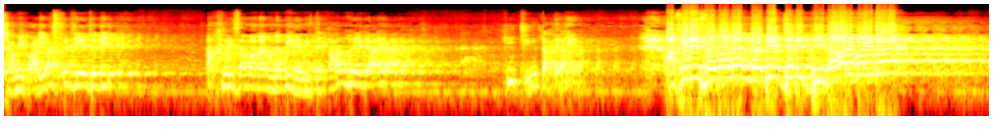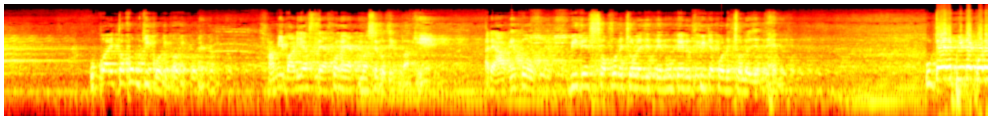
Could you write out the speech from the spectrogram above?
স্বামী বাড়ি আসতে যেয়ে যদি আখেরি জামানার নবীর ইন্তেকাল হয়ে যায়, কি চিন্তা দেখে আখেরি জামানার নবীর যদি বিদায় হয়ে যায়, উপায় তখন কি করব? স্বামী বাড়ি আসতে এখনও এক মাসের অধিক বাকি। আরে আগে তো বিদেশ সফরে চলে যেতেন, উটের পিঠে করে চলে যেতেন। উটের পিঠে করে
